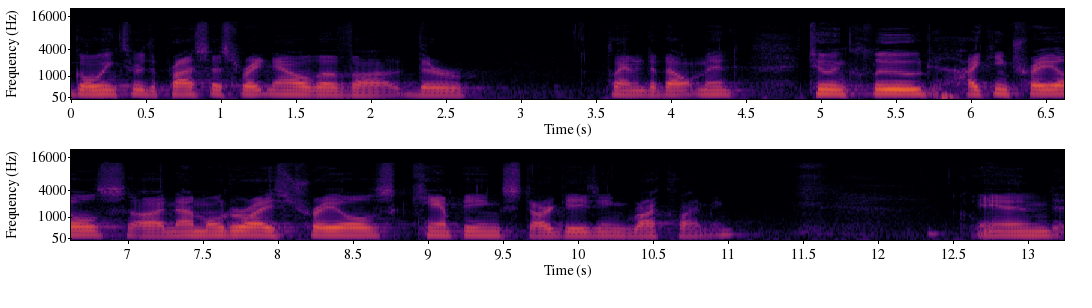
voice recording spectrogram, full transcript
going through the process right now of uh, their plan development to include hiking trails, uh, non-motorized trails, camping, stargazing, rock climbing. And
